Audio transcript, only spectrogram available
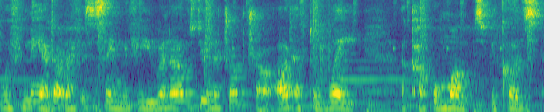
With me, I don't know if it's the same with you. When I was doing a drug trial, I'd have to wait a couple months because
